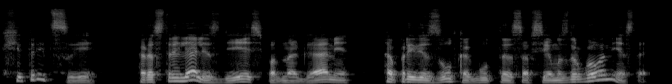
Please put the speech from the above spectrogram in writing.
Хитрецы. Расстреляли здесь, под ногами, а привезут как будто совсем из другого места.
